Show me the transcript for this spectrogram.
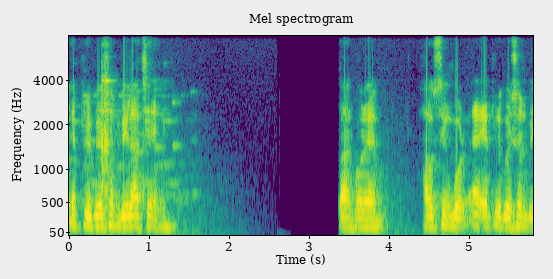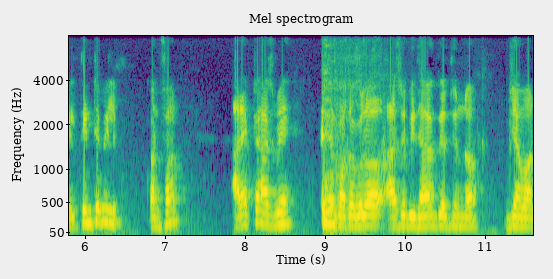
অ্যাপ্রিভিয়েশন বিল আছে, তারপরে হাউসিং বোর্ড অ্যাপ্রিভিয়েশন বিল তিনটে বিল কনফার্ম আরেকটা আসবে কতগুলো আছে বিধায়কদের জন্য? যেমন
